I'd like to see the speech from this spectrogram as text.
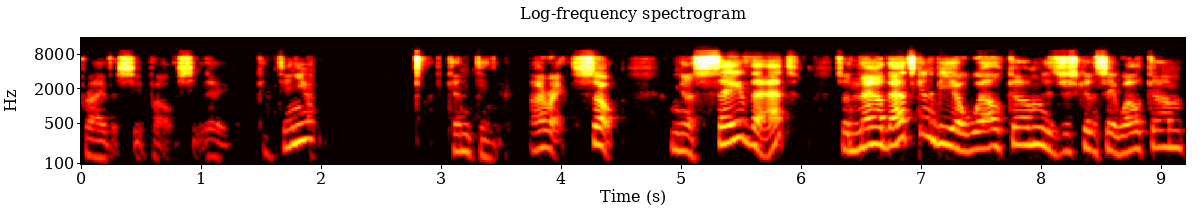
Privacy policy. There you go. Continue. Continue. All right. So I'm going to save that. So now that's going to be a welcome. It's just going to say welcome.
